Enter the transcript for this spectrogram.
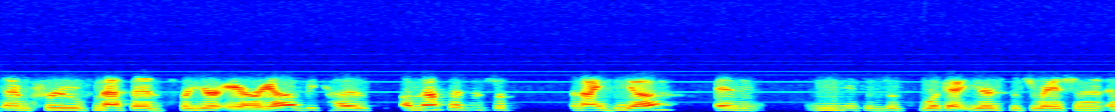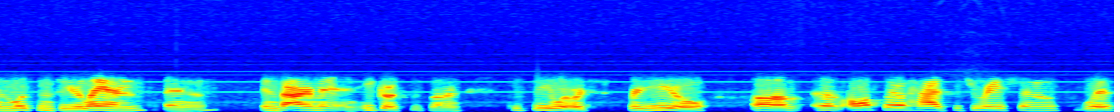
to improve methods for your area because a method is just an idea, and you need to just look at your situation and listen to your land and environment and ecosystem to see what works for you. Um, and I've also had situations with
